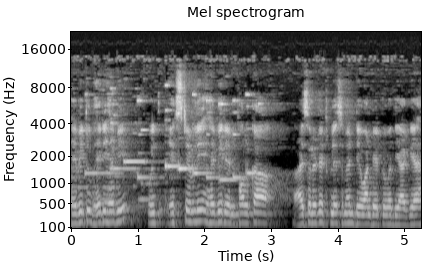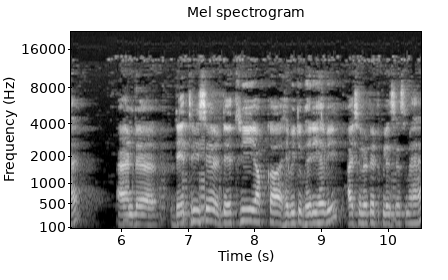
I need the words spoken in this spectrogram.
heavy to very heavy with extremely heavy rainfall का आइसोलेटेड प्लेस में डे वन डे टू में दिया गया है एंड डे थ्री से डे थ्री आपका heavy to very heavy isolated places में है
